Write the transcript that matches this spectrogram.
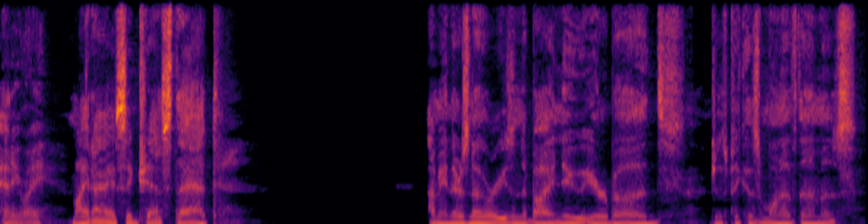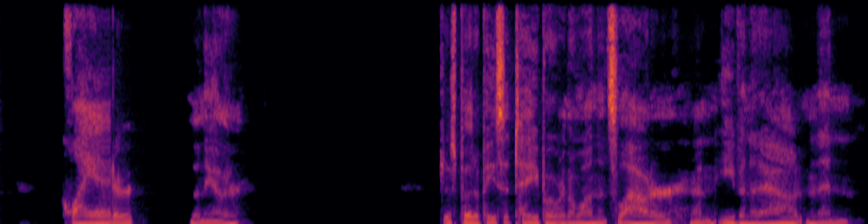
Anyway, might I suggest that? I mean, there's no reason to buy new earbuds just because one of them is quieter than the other. Just put a piece of tape over the one that's louder and even it out, and then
